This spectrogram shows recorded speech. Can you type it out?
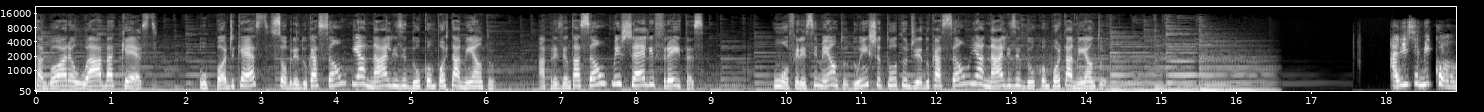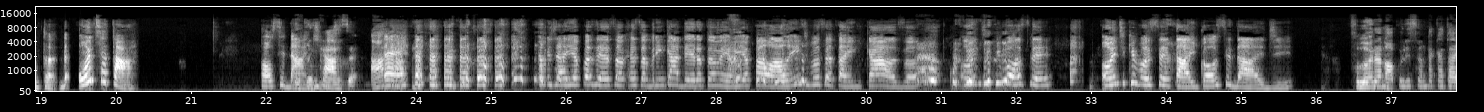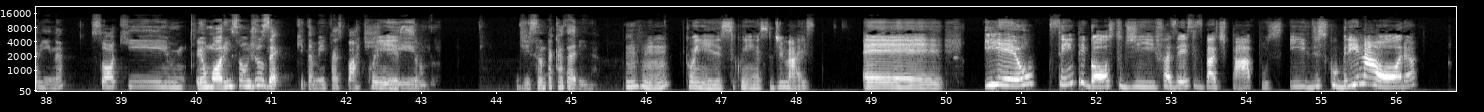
Começa agora o Abacast, o podcast sobre educação e análise do comportamento. Apresentação: Michele Freitas. Um oferecimento do Instituto de Educação e Análise do Comportamento. Alicia, me conta, onde você tá? Qual cidade? Eu tô em casa. Ah, é. eu já ia fazer essa, essa brincadeira também. Eu ia falar, além de você estar tá em casa, onde que você. Onde que você tá? Em qual cidade? Florianópolis, Santa Catarina. Só que eu moro em São José, que também faz parte conheço. De, de Santa Catarina. Uhum, conheço, conheço demais. É... E eu sempre gosto de fazer esses bate-papos e descobrir na hora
